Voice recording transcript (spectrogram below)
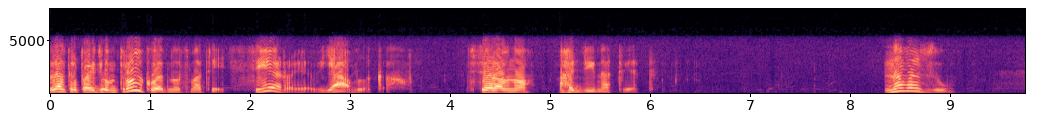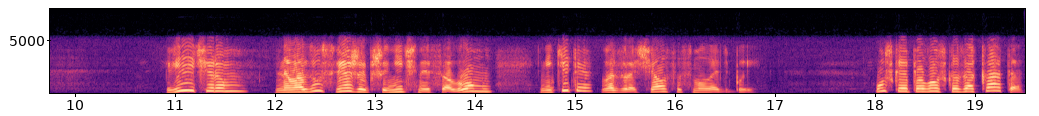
завтра пойдем тройку одну смотреть, серые, в яблоках. Все равно один ответ». На вазу. Вечером на вазу свежей пшеничной соломы Никита возвращался с молодьбы. Узкая полоска заката,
